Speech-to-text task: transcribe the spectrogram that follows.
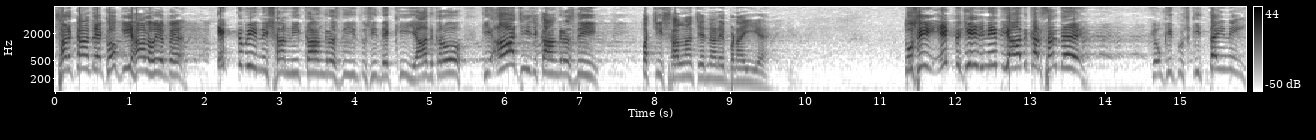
ਸੜਕਾਂ ਦੇਖੋ ਕੀ ਹਾਲ ਹੋਏ ਪਏ। ਇੱਕ ਵੀ ਨਿਸ਼ਾਨੀ ਕਾਂਗਰਸ ਦੀ ਤੁਸੀਂ ਦੇਖੀ, ਯਾਦ ਕਰੋ ਕਿ ਆਹ ਚੀਜ਼ ਕਾਂਗਰਸ ਦੀ 25 ਸਾਲਾਂ ਚ ਇਹਨਾਂ ਨੇ ਬਣਾਈ ਹੈ। ਤੁਸੀਂ ਇੱਕ ਚੀਜ਼ ਨਹੀਂ ਯਾਦ ਕਰ ਸਕਦੇ, ਕਿਉਂਕਿ ਕੁਝ ਕੀਤਾ ਹੀ ਨਹੀਂ।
